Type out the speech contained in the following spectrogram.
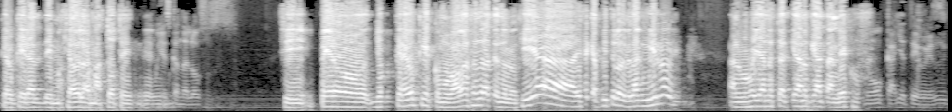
creo que era demasiado el armatote. eh, Muy escandalosos. Sí, pero yo creo que como va avanzando la tecnología, ese capítulo de Black Mirror, a lo mejor ya no está, ya no queda tan lejos. No, cállate, güey. Ese,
